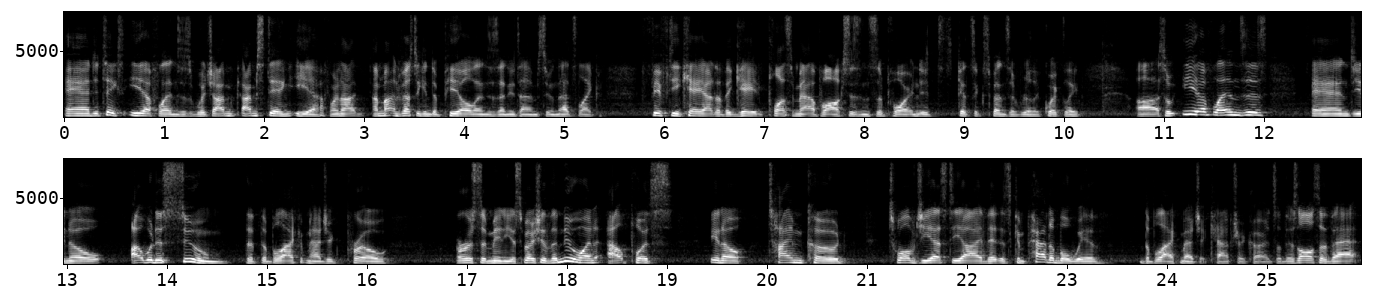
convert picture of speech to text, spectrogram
And it takes EF lenses, which I'm I'm staying EF. We're not I'm not investing into PL lenses anytime soon. That's like 50k out of the gate plus matte boxes and support, and it gets expensive really quickly. Uh, so EF lenses, and you know I would assume that the Blackmagic Pro Ursa Mini, especially the new one, outputs you know time code 12G SDI that is compatible with the Blackmagic capture card. So there's also that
